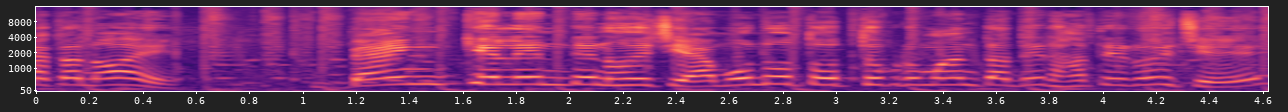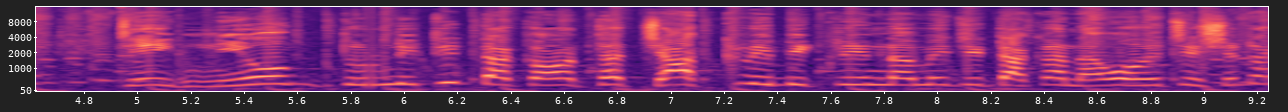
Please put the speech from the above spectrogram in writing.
টাকা নয়, ব্যাংকে লেনদেন হয়েছে। এমনও তথ্য প্রমাণ তাদের হাতে রয়েছে যে নিয়োগ দুর্নীতির টাকা অর্থাৎ চাকরি বিক্রির নামে যে টাকা নেওয়া হয়েছে সেটা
